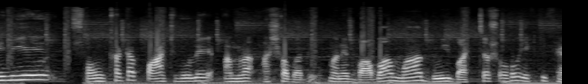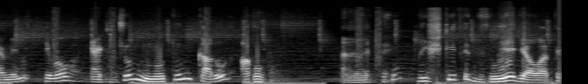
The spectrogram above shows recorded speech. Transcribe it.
মিলিয়ে সংখ্যাটা পাঁচ বলে আমরা আশাবাদী। মানে বাবা মা দুই বাচ্চা সহ একটি ফ্যামিলি এবং একজন নতুন কারোর আগমন। খুব বৃষ্টিতে ধুয়ে যাওয়াতে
